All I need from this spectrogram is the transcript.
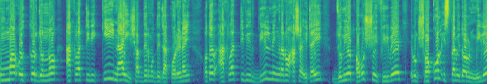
উম্মার ঐক্যর জন্য আখলাক টিভি কি নাই সাধ্যের মধ্যে যা করে নাই। অতএব আখলাক টিভির দিল নিংড়ানো আশা এটাই, জমিয়ত অবশ্যই ফিরবে এবং সকল ইসলামী দল মিলে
